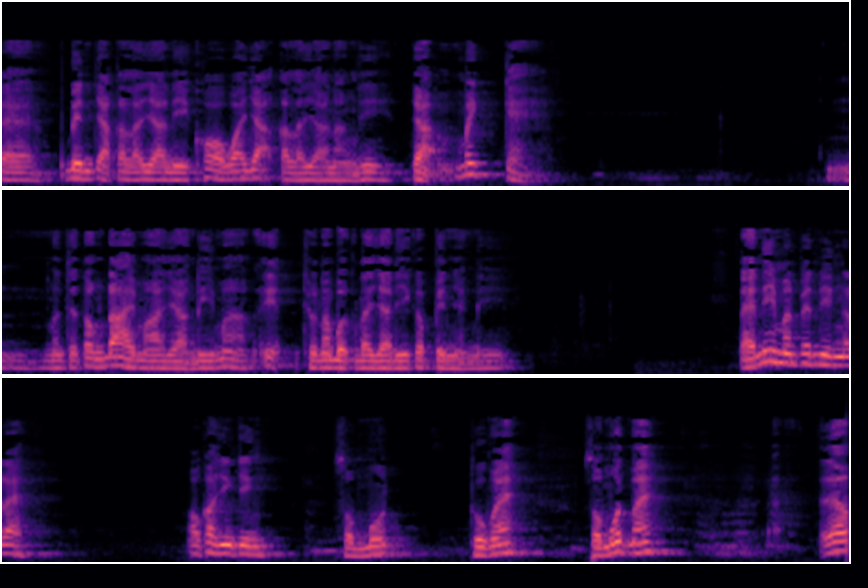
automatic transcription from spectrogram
แต่เบญจกัลยาณีข้อวยะกัลยาณังนี่จะไม่แก่ มันจะต้องได้มาอย่างดีมาก เอ๊ะชนบทกัลยาณีก็เป็นอย่างนี้ แต่นี่มันเป็นเริงอะไร เอาก็จริง ๆ สมมุติ ถูกไหม สมมุติไหม แล้ว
